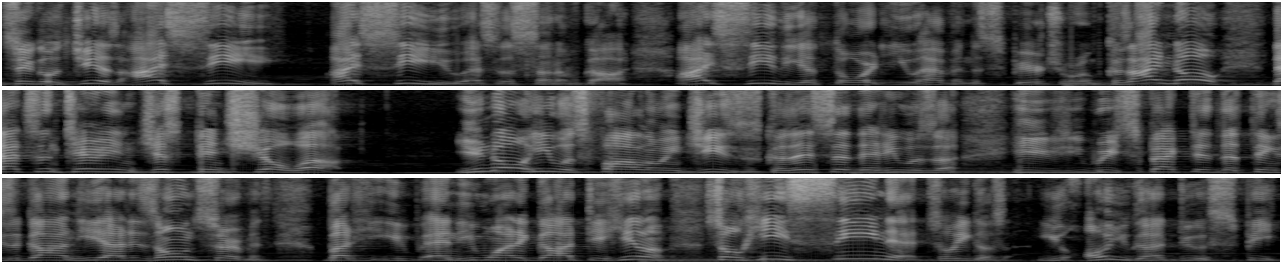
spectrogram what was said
So he goes, Jesus, I see I see you as the Son of God. I see the authority you have in the spiritual realm. Because I know that centurion just didn't show up. You know he was following Jesus because they said that he was a he respected the things of God and he had his own servants, but he and he wanted God to heal him. So he's seen it. So he goes, you, all you got to do is speak.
